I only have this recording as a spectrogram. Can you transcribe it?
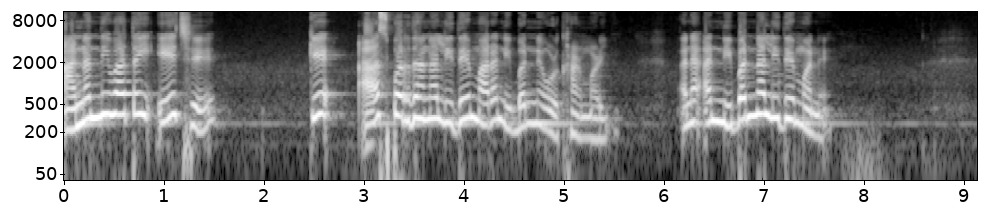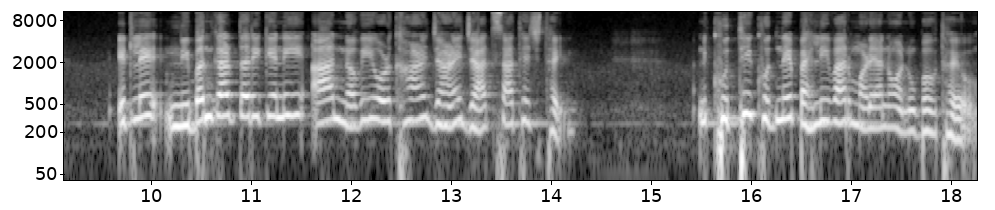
આનંદની વાત અહીં એ છે કે આ સ્પર્ધાના લીધે મારા નિબંધને ઓળખાણ મળી. અને આ નિબંધના લીધે મને એટલે નિબંધકાર તરીકેની આ નવી ઓળખાણ જાણે જાત સાથે જ થઈ. અને ખુદથી ખુદને પહેલીવાર મળ્યાનો અનુભવ થયો.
